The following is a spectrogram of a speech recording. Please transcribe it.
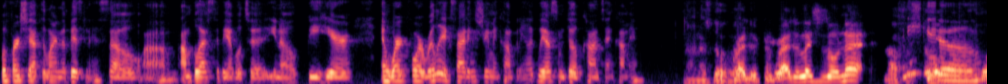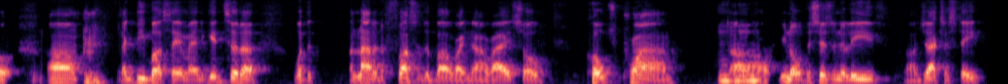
But first, you have to learn the business. So um, I'm blessed to be able to, you know, be here and work for a really exciting streaming company. Like we have some dope content coming. No, that's dope. Congratulations on that. No, for Thank sure. Um, like D Buck said, man, you get into the what the a lot of the fuss is about right now, right? So, Coach Prime, mm-hmm. uh, you know, decision to leave uh, Jackson State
